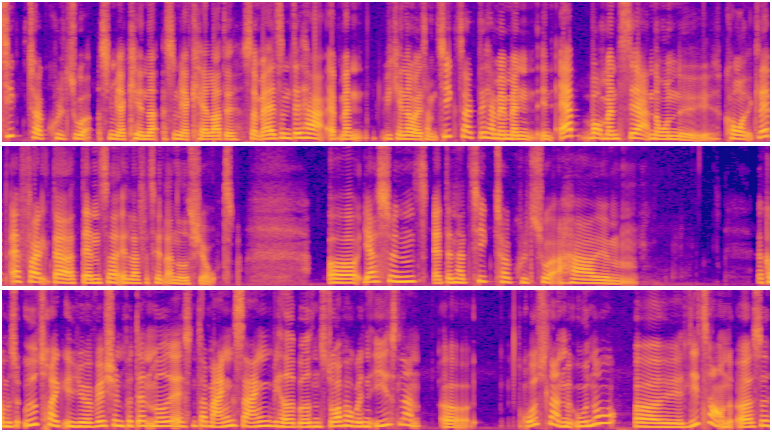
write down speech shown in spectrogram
TikTok-kultur, som jeg kender, som jeg kalder det. Som er altså det her, at man, vi kender jo alle sammen TikTok, det her med man, en app, hvor man ser nogle øh, korte klip af folk, der danser eller fortæller noget sjovt. Og jeg synes, at den her TikTok-kultur har... Øhm, er kommet til udtryk i Eurovision på den måde. Jeg synes, der er mange sange. Vi havde både den store favorit i Island og Rusland med Uno, og øh, Litauen også,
